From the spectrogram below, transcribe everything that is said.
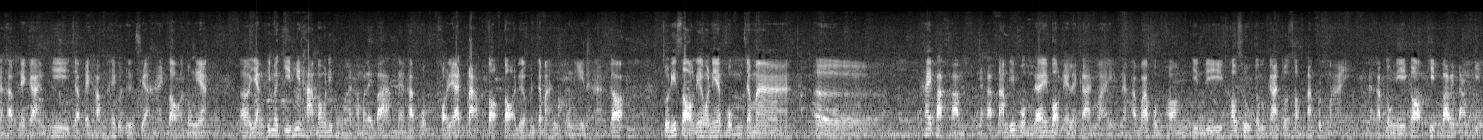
นะครับในการที่จะไปทำให้คนอื่นเสียหายต่อตรงเนี้ยเอย่างที่เมื่อกี้ที่ถามว่าวันนี้ผมมาทำอะไรบ้างนะครับผมขออนุญาตตอบตอบต่อเดี๋ยวมันจะมาถึงตรงนี้นะฮะก็ส่วนที่สองเนี่ยวันนี้ผมจะมาให้ปากคำนะครับตามที่ผมได้บอกในรายการไว้นะครับ ว่าผมพร้อมยินดีเข้าสู่กระบวนการตรวจสอบตามกฎหมายนะครับตรงนี้ก็ผิดว่าไปตามผิด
